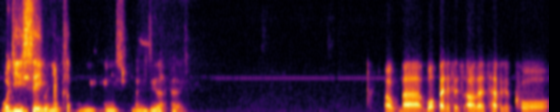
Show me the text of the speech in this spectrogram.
What do you see when you when you when you do that code? Oh, uh, what benefits are there to having a core,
